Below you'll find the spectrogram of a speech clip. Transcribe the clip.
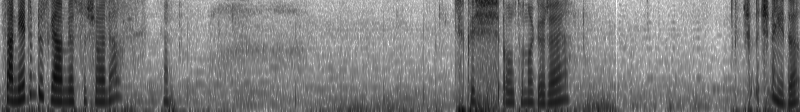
Sen niye dümdüz gelmiyorsun şöyle? Hı. Çıkış olduğuna göre. Şu üç neydi?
